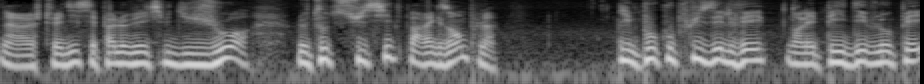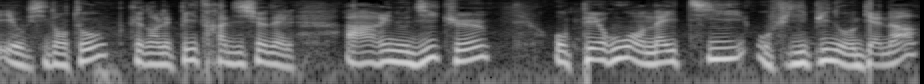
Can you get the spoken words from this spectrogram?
je te dit, c'est pas l'objectif du jour. Le taux de suicide, par exemple, est beaucoup plus élevé dans les pays développés et occidentaux que dans les pays traditionnels. Harari nous dit que au Pérou, en Haïti, aux Philippines au Ghana,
